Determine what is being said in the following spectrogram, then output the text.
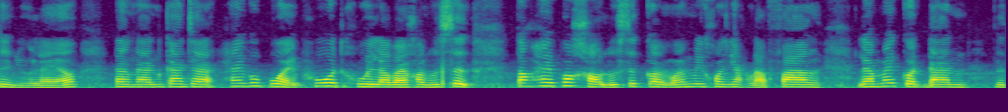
อื่นอยู่แล้ว ดังนั้นการจะให้ผู้ป่วยพูดคุยระบายความรู้สึก ต้องให้พวกเขารู้สึกก่อนว่ามีคนอยากรับฟัง และไม่กดดันหรือ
